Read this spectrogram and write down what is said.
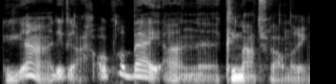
ja, die dragen ook wel bij aan uh, klimaatverandering.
